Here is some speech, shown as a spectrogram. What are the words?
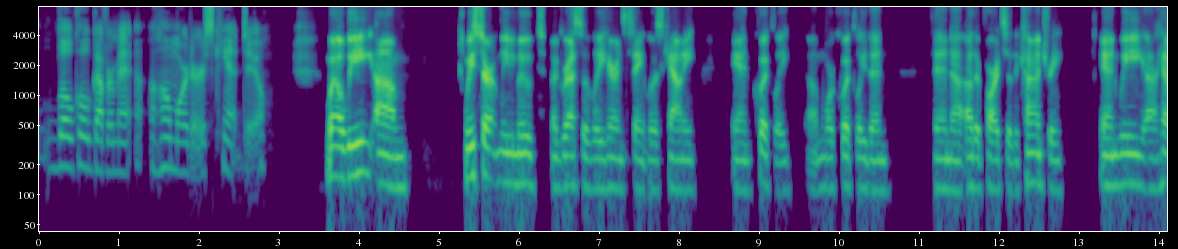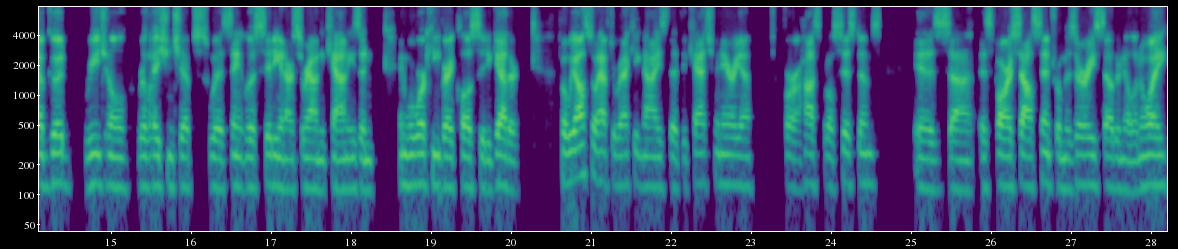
local government uh, home orders can't do? Well, we um, we certainly moved aggressively here in St. Louis County, and quickly, uh, more quickly than than uh, other parts of the country. And we uh, have good regional relationships with St. Louis City and our surrounding counties, and, and we're working very closely together. But we also have to recognize that the catchment area for our hospital systems is uh, as far as south central Missouri, southern Illinois,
